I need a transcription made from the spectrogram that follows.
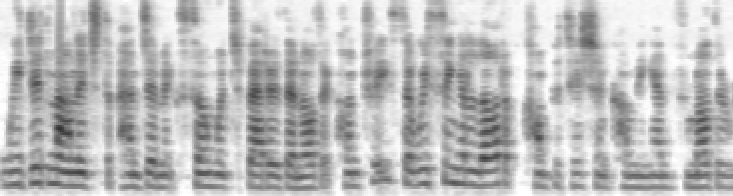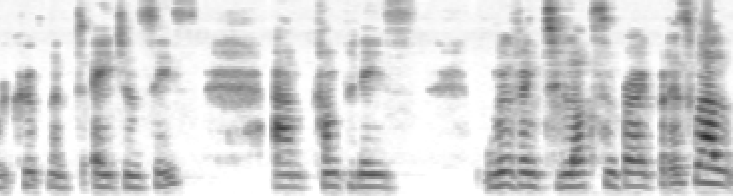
we did manage the pandemic so much better than other countries. So we're seeing a lot of competition coming in from other recruitment agencies, um, companies moving to Luxembourg, but as well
